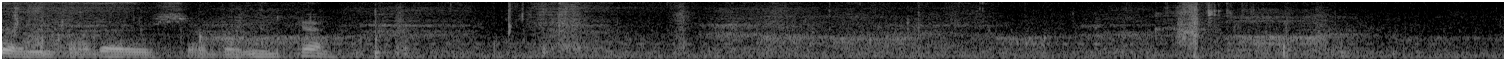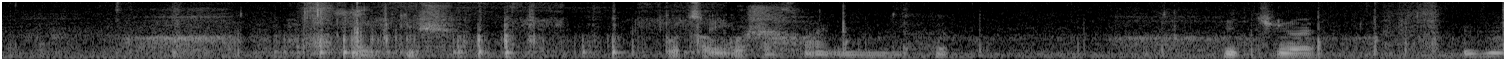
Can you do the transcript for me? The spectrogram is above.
jelentad hát erősebben nekem? Egy kis pocakos. Mit csinál? Uh-huh.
